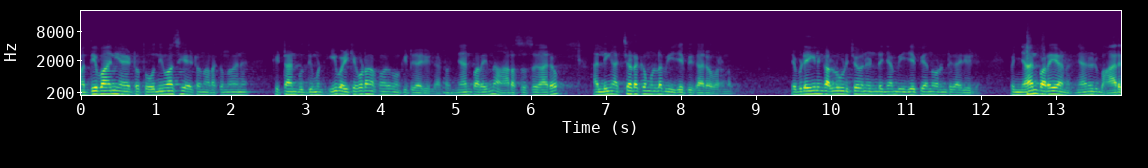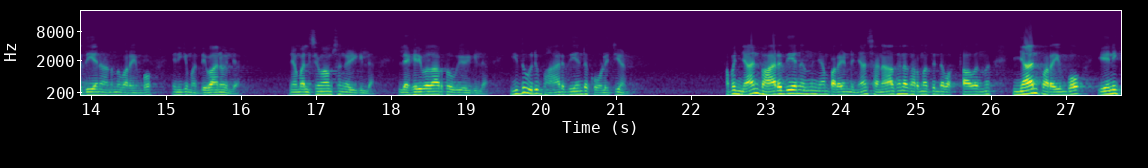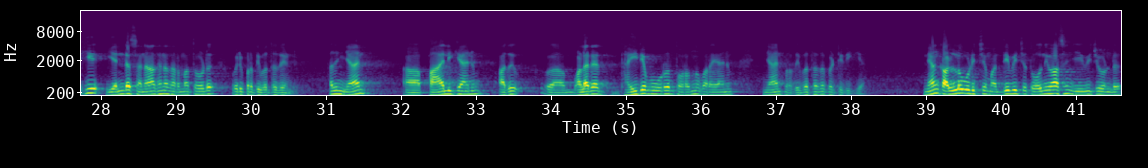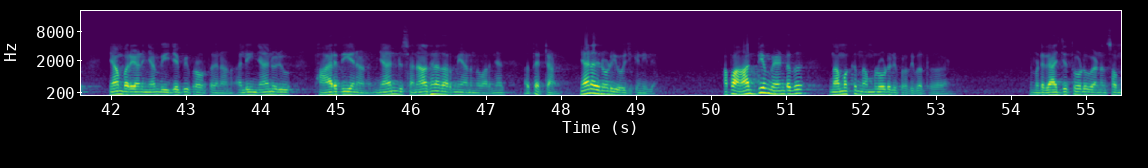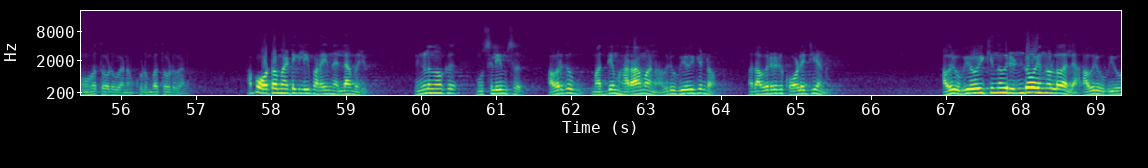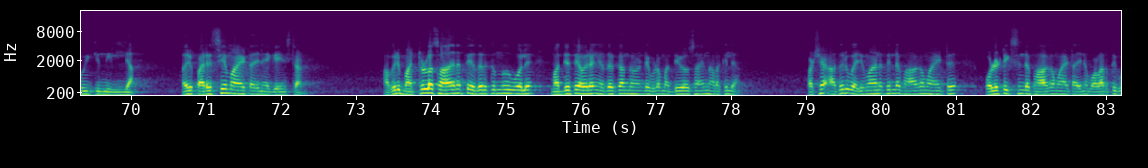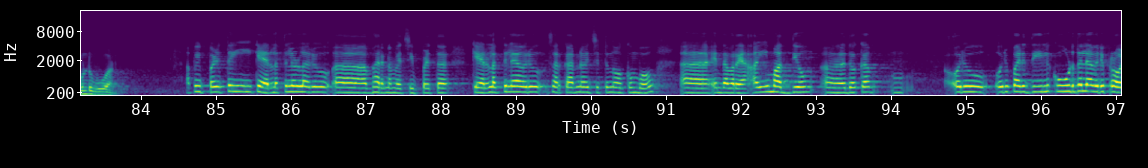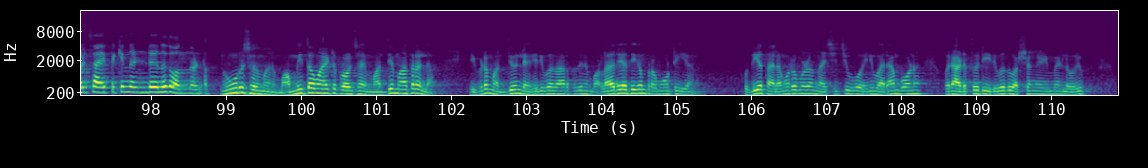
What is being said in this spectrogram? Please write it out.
മദ്യപാനിയായിട്ടോ തോന്നിവാസിയായിട്ടോ നടക്കുന്നവന് കിട്ടാൻ ബുദ്ധിമുട്ട് ഈ വഴിക്ക് കൂടെ നടക്കുന്നത് നോക്കിയിട്ട് കാര്യമില്ല കേട്ടോ. ഞാൻ പറയുന്ന ആർ എസ് എസ്സുകാരോ അല്ലെങ്കിൽ അച്ചടക്കമുള്ള ബി ജെ പിക്കാരോ പറയണത്. എവിടെയെങ്കിലും കള്ളു കുടിച്ചവനുണ്ട് ഞാൻ ബി ജെ പി എന്ന് പറഞ്ഞിട്ട് കാര്യമില്ല. ഇപ്പം ഞാൻ പറയാണ് ഞാനൊരു ഭാരതീയനാണെന്ന് പറയുമ്പോൾ എനിക്ക് മദ്യപാനമില്ല. ഞാൻ മത്സ്യമാംസം കഴിക്കില്ല ലഹരി പദാർത്ഥം ഉപയോഗിക്കില്ല. ഇത് ഒരു ഭാരതീയന്റെ ക്വാളിറ്റിയാണ്. അപ്പം ഞാൻ ഭാരതീയൻ എന്ന് ഞാൻ പറയേണ്ടത് ഞാൻ സനാതനധർമ്മത്തിന്റെ വക്താവെന്ന് ഞാൻ പറയുമ്പോൾ എനിക്ക് എന്റെ സനാതനധർമ്മത്തോട് ഒരു പ്രതിബദ്ധതയുണ്ട്. അത് ഞാൻ പാലിക്കാനും അത് വളരെ ധൈര്യപൂർവം തുറന്നു പറയാനും ഞാൻ പ്രതിബദ്ധതപ്പെട്ടിരിക്കുക ഞാൻ കള്ളു കുടിച്ച് മദ്യപിച്ച് തോന്നിവാസം ജീവിച്ചുകൊണ്ട് ഞാൻ പറയുകയാണ് ഞാൻ ബി ജെ പി പ്രവർത്തകനാണ് അല്ലെങ്കിൽ ഞാനൊരു ഭാരതീയനാണ് ഞാനൊരു സനാതനധർമ്മിയാണെന്ന് പറഞ്ഞാൽ അത് തെറ്റാണ്. ഞാൻ അതിനോട് യോജിക്കണില്ല. അപ്പോൾ ആദ്യം വേണ്ടത് നമുക്ക് നമ്മളോടൊരു പ്രതിബദ്ധത വേണം. നമ്മുടെ രാജ്യത്തോട് വേണം സമൂഹത്തോട് വേണം കുടുംബത്തോട് വേണം. അപ്പോൾ ഓട്ടോമാറ്റിക്കലി പറയുന്ന എല്ലാം വരും. നിങ്ങൾ നോക്ക് മുസ്ലിംസ് അവർക്ക് മദ്യം ഹറാമാണ് അവർ ഉപയോഗിക്കണ്ടോ? അത് അവരൊരു ക്വാളിറ്റിയാണ്. അവർ ഉപയോഗിക്കുന്നവരുണ്ടോ എന്നുള്ളതല്ല അവരുപയോഗിക്കുന്നില്ല. അവർ പരസ്യമായിട്ട് അതിന് എഗെയിൻസ്റ്റാണ് അവർ മറ്റുള്ള സാധനത്തെ എതിർക്കുന്നത് പോലെ മദ്യത്തെ അവരങ്ങ് എതിർക്കാൻ തുടങ്ങിയിട്ട് ഇവിടെ മദ്യവ്യവസായം നടക്കില്ല. പക്ഷേ അതൊരു വരുമാനത്തിന്റെ ഭാഗമായിട്ട് പൊളിറ്റിക്സിന്റെ ഭാഗമായിട്ട് അതിനെ വളർത്തിക്കൊണ്ട് പോവുകയാണ് അപ്പോൾ ഇപ്പോഴത്തെ ഈ കേരളത്തിലുള്ള ഒരു ഭരണം വെച്ച് ഇപ്പോഴത്തെ കേരളത്തിലെ ഒരു സർക്കാരിനെ വെച്ചിട്ട് നോക്കുമ്പോൾ എന്താ പറയുക ഈ മദ്യവും ഇതൊക്കെ ഒരു ഒരു പരിധിയിൽ കൂടുതൽ അവർ പ്രോത്സാഹിപ്പിക്കുന്നുണ്ട് എന്ന് തോന്നുന്നുണ്ടോ? നൂറ് ശതമാനം. അമിതമായിട്ട് പ്രോത്സാഹം മദ്യം മാത്രമല്ല ഇവിടെ മദ്യവും ലഹരി പദാർത്ഥത്തിനും വളരെയധികം പ്രൊമോട്ട് ചെയ്യുകയാണ് പുതിയ തലമുറ മുഴുവൻ നശിച്ചു പോകും ഇനി വരാൻ പോണ ഒരടുത്തൊരു ഇരുപത് വർഷം കഴിയുമ്പോഴുള്ള ഒരു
